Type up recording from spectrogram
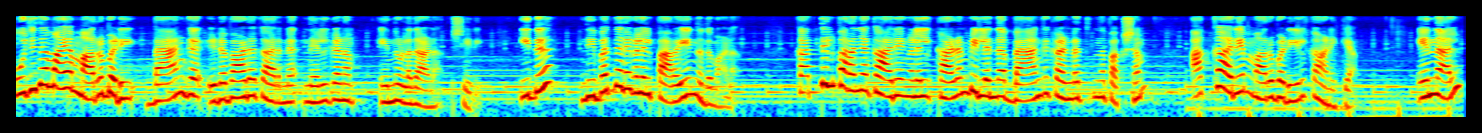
ഉചിതമായ മറുപടി ബാങ്ക് ഇടപാടുകാരന് നൽകണം എന്നുള്ളതാണ്. ശരി. ഇത് നിബന്ധനകളിൽ പറയുന്നതുമാണ്. കത്തിൽ പറഞ്ഞ കാര്യങ്ങളിൽ കഴമ്പില്ലെന്ന് ബാങ്ക് കണ്ടെത്തുന്ന പക്ഷം അക്കാര്യം മറുപടിയിൽ കാണിക്കാം. എന്നാൽ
